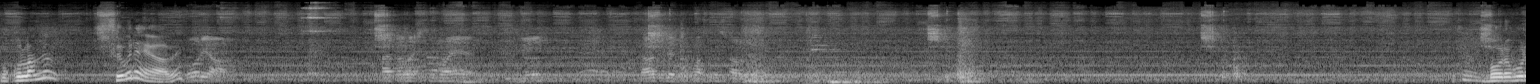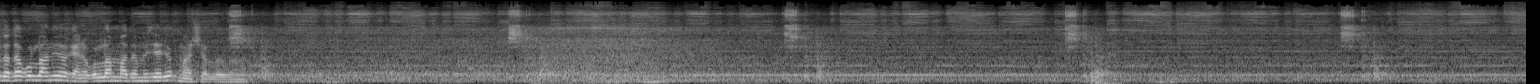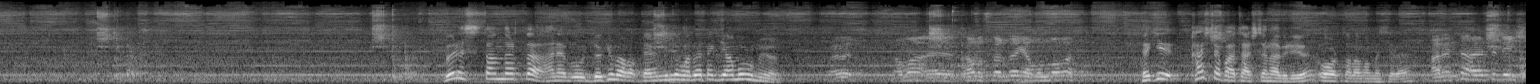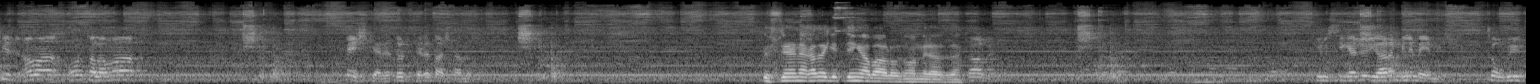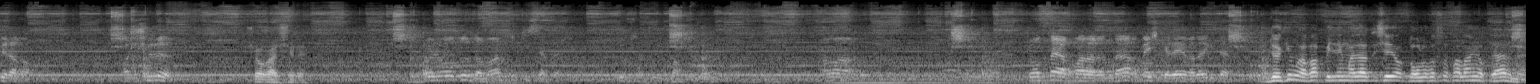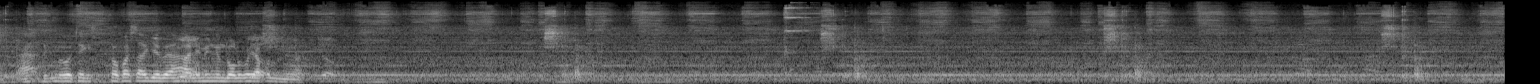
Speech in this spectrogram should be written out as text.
Bu kullandığın sıvı ne ya abi? Bor yağı. Kargalaştırmayı, yüzeyin daha güzel çıkmasını sağlıyor. Boru burada da kullanıyor yani. Kullanmadığımız yer yok maşallah o zaman. Böyle standartta hani bu döküm bak benim bildiğim kadar pek yamulmuyor. Evet ama e, Taluslarda yamulma var. Peki kaç defa taşlanabiliyor ortalama mesela? Harette harette değişir ama ortalama 5 kere 4 kere taşlanır. Üstüne ne kadar gittiğine bağlı o zaman biraz da. Tabi. Kimisi geliyor yarım milim eğmiş. Çok büyük bir rakam. Aşırı. Çok aşırı. Öyle olduğu zaman iki sefer. Üç sefer. Tamam. Ama conta yapmalarında beş kereye kadar gider. Döküm kapak bildiğin kadar şey yok, dolgusu falan yok değil mi? Ha, bizim öteki topaçlar gibi ha, alüminyum dolgu yok. yapılmıyor. Yok.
